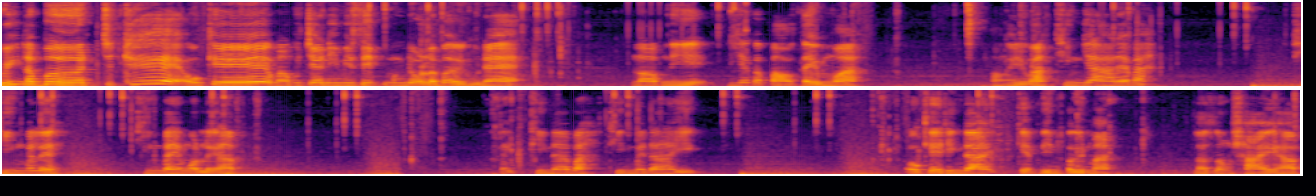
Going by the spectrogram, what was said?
วิระเบิดจิตแค่โอเค มากูเจอนีมิซิสมึงโดนระเบิดกูแน่ รอบนี้เฮียกระเป๋าเต็มว่ะ เอาไงดีวะ ทิ้งยาได้ปะทิ้งไปเลย ทิ้งไปให้หมดเลยครับเฮ้ยทิ้งได้ปะทิ้งไม่ได้อีก โอเคทิ้งได้เก็บดินปืนมา เราต้องใช้ครับ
